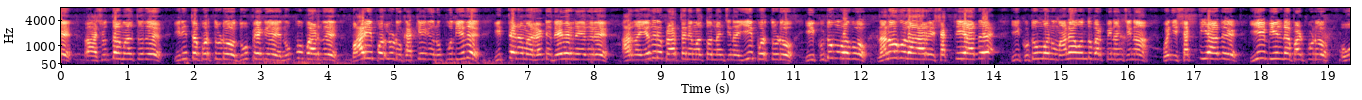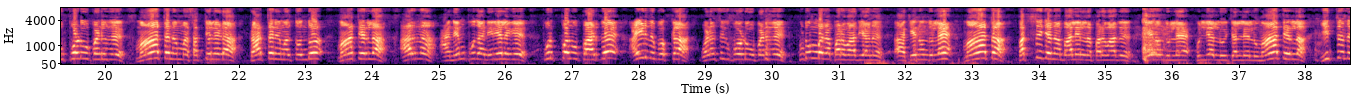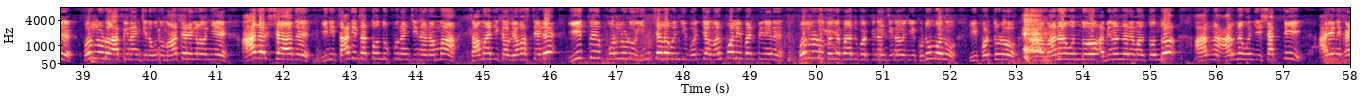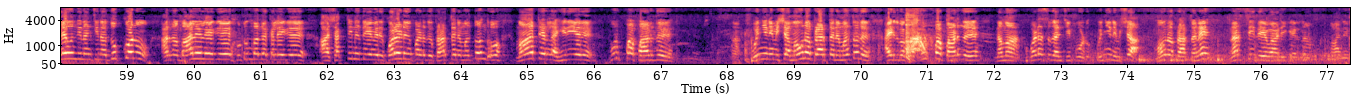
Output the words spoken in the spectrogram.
ಶುದ್ಧ ಮಲ್ತದು, ಇನಿತ್ತ ಪೊರ್ತುಡು ದೂಪೆಗೆ ನುಪ್ಪು ಪಾಡ್ದು, ಬಾರಿ ಪೊರ್ಲುಡು, ಕಕ್ಕೆಗೆ ನುಪ್ಪುದಿದು ಇತ್ತೆ ನಮ್ಮ ರೆಡ್ ದೇವರನ ಎದುರು, ಅರ್ನ ಎದುರು ಪ್ರಾರ್ಥನೆ ಮಲ್ತೊಂದಂಚಿನ ಈ ಪೊರ್ತುಡು, ಈ ಕುಟುಂಬಗೂ ನನಗುಲಾರ ಶಕ್ತಿಯಾದ ಈ ಕುಟುಂಬನು ಮನೆ ಒಂದು ಬರ್ಪಿನಂಚಿನ, ಒಂಜಿ ಶಕ್ತಿಯಾದ ಈ ಬೀರ್ನ ಪಡ್ಪುಡು, ಉಪ್ಪೊಡು ಪಡುದು, ಮಾತ ನಮ್ಮ ಸತ್ಯಲೆಡ ಪ್ರಾರ್ಥನೆ ಮಲ್ತೊಂದು, ಮಾತೆರ್ಲ ಅರ್ನ ಆ ನೆಂಪುದ ನಿರೇಲೆಗೆ ಪುರ್ಪನು ಪಾಡ್ದು ಐಡ್ದು ಬೊಕ್ಕ ಒಣಸಿಗೆ ಪೋಡು ಪಡೆದು ಕುಟುಂಬದ ಪರವಾದಿಯಾನು. ಆ ಕೇನೊಂದುಲ್ಲೆ ಮಾತ ಪತ್ತು ಜನ ಬಾಲೆಲ್ನ ಪರವಾದ. ಏನೊಂದುಲ್ಲೆ? ಹುಲ್ಲೆಲ್ಲು ಚಲ್ಲೆಲ್ಲು ಮಾತೆರ್ಲ. ಇತ್ತದು ಪೊರ್ಲುಡು ಆಪಿನಂಚಿನ ಒಂದು ಮಾತೆರೆಗಳು ಒಂಜಿ ಆದರ್ಶ ಆದ. ಇನಿ ತಾದಿ ತತ್ತೊಂದು ಉಪ್ಪುನಂಚಿನ ನಮ್ಮ ಸಾಮಾಜಿಕ ವ್ಯವಸ್ಥೆಡೆ ಈತ್ ಪೊರ್ಲುಡು, ಇಂಚಲ ಒಂಜಿ ಬೊಜ್ಜ ಮಲ್ಪೋಲಿ ಪಂಪಿನೇನು ಪೊರ್ಲುಡು ತೊಜಪಾದು ಕೊರ್ತಿನಂಚಿನ ಒಂಜಿ ಕುಟುಂಬನು. ಈ ಪೊರ್ತುಡು ಮನ ಒಂದು, ಅಭಿನಂದನೆ ಮಲ್ತೊಂದು, ಅರ್ನ ಅರ್ನ ಒಂಜಿ ಶಕ್ತಿ, ಅರೇನು ಕಳೆ ಒಂದಿನಂಚಿನ ದುಃಖನು, ಅರ್ನ ಬಾಲೆಲೆಗೆ, ಕುಟುಂಬದ ಕಲೆಗೆ, ಆ ಶಕ್ತಿನ ದೇವರು ಕೊರಡು ಪಡೆದು ಪ್ರಾರ್ಥನೆ ಮಲ್ತೊಂದು. ಮಾತೆರ್ಲ ಹಿರಿಯರು, ಪುರ್ಪ ಪಾಡ್ದು. ಒಂಜಿ ನಿಮಿಷ ಮೌನ ಪ್ರಾರ್ಥನೆ ಮಲ್ತದ ಐದು ಬಕ್ಕ ತುಪ್ಪ ಪಾಡ್ದು ನಮ್ಮ ಒಡಸದಂಚಿ ಪೋಡು. ಒಂಜಿ ನಿಮಿಷ ಮೌನ ಪ್ರಾರ್ಥನೆ ನರ್ಸಿ ದೇವಾಡಿಗೆ ಆನೆ.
